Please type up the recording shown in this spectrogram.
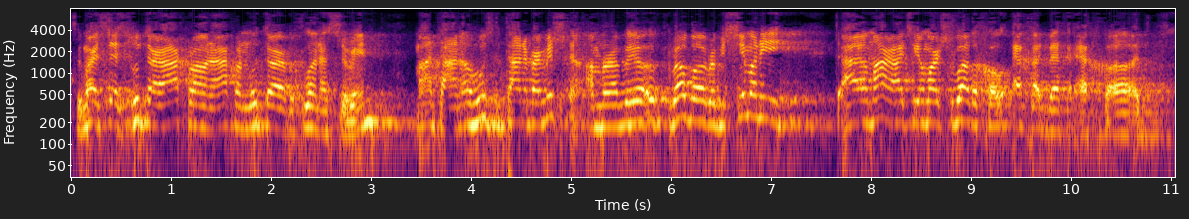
So Gemara says, Hutar Akron, Akron Mutar B'chulon Asurin. Montana, who's the Tana our Mishnah? Am Rabbi Rabbi Shimoni, Ta'amar, Hachi Omar Shua, L'chol Echad Bech Echad.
